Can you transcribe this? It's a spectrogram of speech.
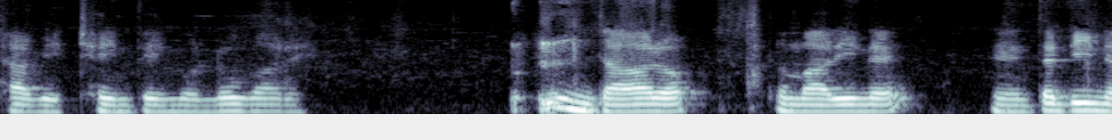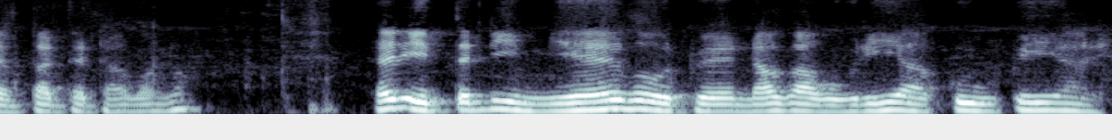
ထားပြီးထိမ့်သိမ့်ဖို့လိုပါတယ်ဒါကတော့တမာရီနဲ့တတိနဲ့ပတ်သက်တာပေါ့နော်အဲ့ဒီတတိမြဲဖို့အတွက်နောက်ကဝိရိယကူပေးရတယ်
